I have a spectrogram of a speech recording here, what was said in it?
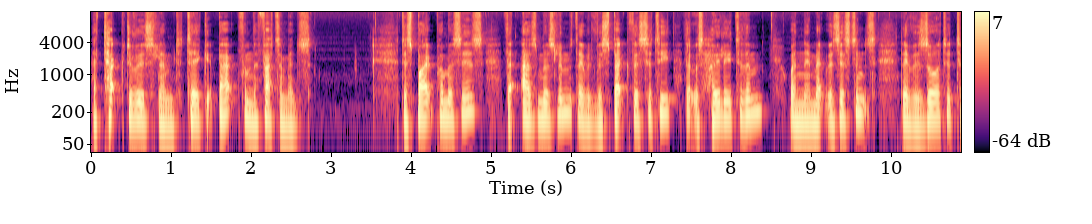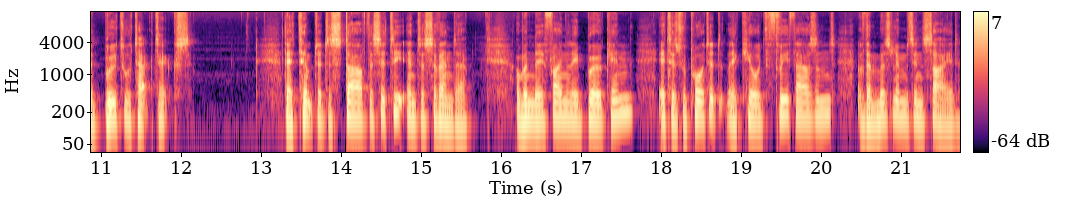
attacked Jerusalem to take it back from the Fatimids. Despite promises that as Muslims they would respect the city that was holy to them, when they met resistance, they resorted to brutal tactics. They attempted to starve the city into surrender, and when they finally broke in, it is reported that they killed 3,000 of the Muslims inside,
